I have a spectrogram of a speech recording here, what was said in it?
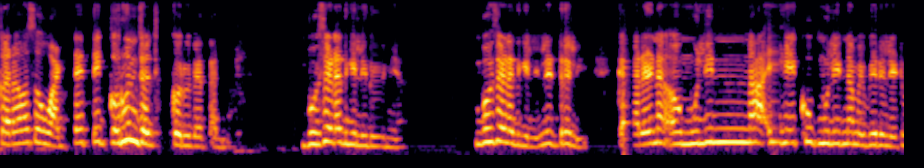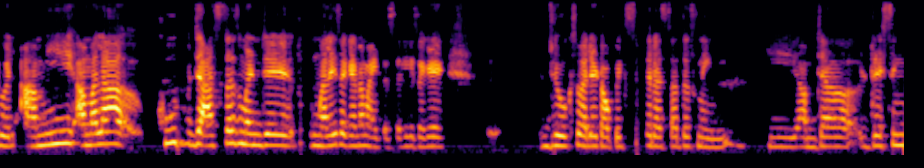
करावं असं वाटतंय ते करून जज करू दे त्यांना. भोसड्यात गेली दुनिया. भोसड्यात गेली लिटरली कारण मुलींना हे खूप मुलींना मे बी रिलेट होईल. आम्ही आम्हाला खूप जास्तच म्हणजे तुम्हालाही सगळ्यांना माहीत असेल हे सगळे जोक्स वाले टॉपिक्स तर असतातच नेहमी की आमच्या ड्रेसिंग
